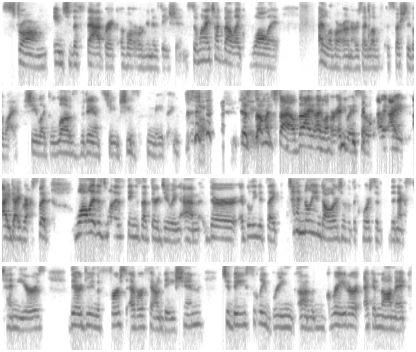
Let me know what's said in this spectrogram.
strong into the fabric of our organization so when i talk about like wallet I love our owners. I love especially the wife. She like loves the dance team. She's amazing. Oh, Just so much style. But I, I love her. Anyway, so I, I, I digress. But Wallet is one of the things that they're doing. Um, they're I believe it's like ten million dollars over the course of the next ten years. They're doing the first ever foundation to basically bring um, greater economic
